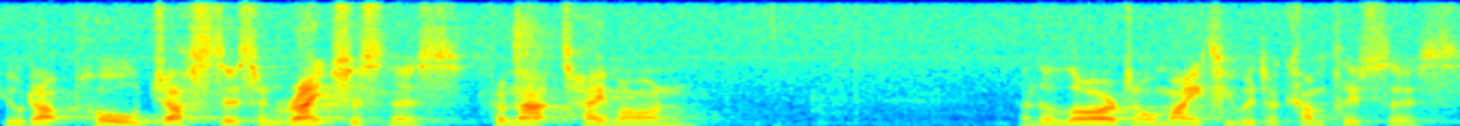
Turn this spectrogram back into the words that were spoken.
He would uphold justice and righteousness from that time on and the Lord Almighty would accomplish this.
